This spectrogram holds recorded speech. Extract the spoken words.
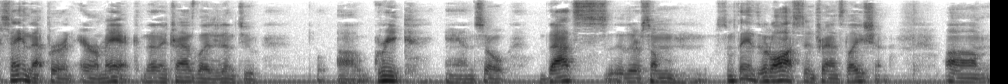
saying that prayer in Aramaic. Then they translated it into uh, Greek and so that's there's some some things that are lost in translation. Um,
